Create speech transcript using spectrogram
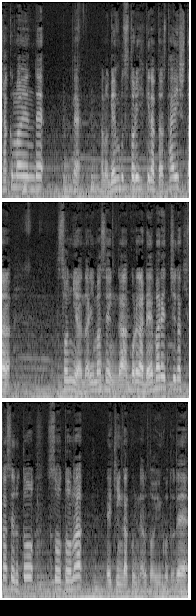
100万円でねあの現物取引だったら大した損にはなりませんがこれがレバレッジが効かせると相当な金額になるということで、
